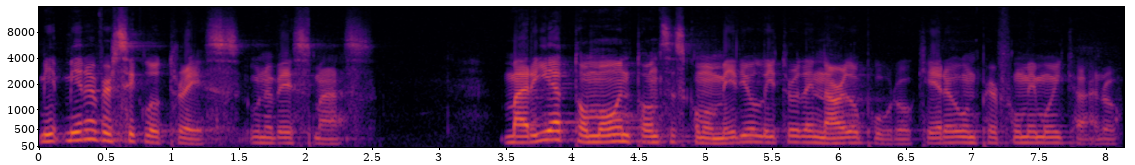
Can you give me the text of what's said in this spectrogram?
Mi- Mira versículo 3, una vez más. María tomó entonces como medio litro de nardo puro, que era un perfume muy caro,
